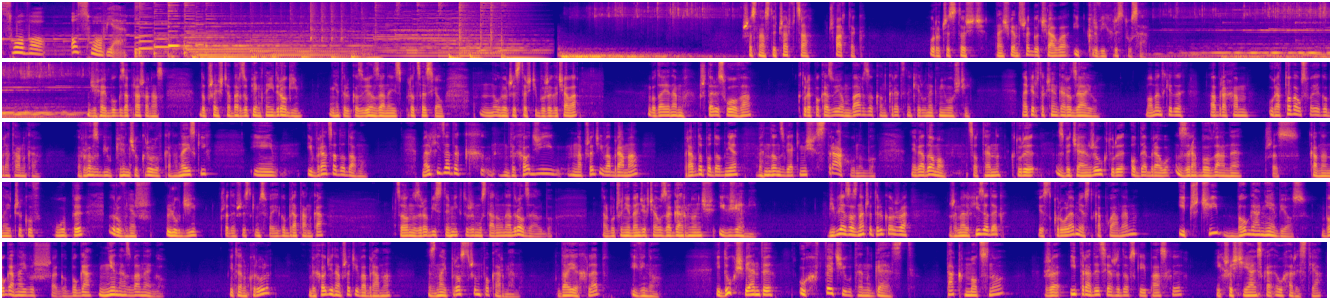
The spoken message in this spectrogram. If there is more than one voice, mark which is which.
Speaker 1: słowo o słowie.
Speaker 2: Szesnasty czerwca, czwartek. Uroczystość Najświętszego Ciała i Krwi Chrystusa. Dzisiaj Bóg zaprasza nas do przejścia bardzo pięknej drogi, nie tylko związanej z procesją uroczystości Bożego Ciała, bo daje nam cztery słowa, które pokazują bardzo konkretny kierunek miłości. Najpierw ta księga rodzaju. Moment, kiedy Abraham uratował swojego bratanka, rozbił pięciu królów kananejskich i, i wraca do domu. Melchizedek wychodzi naprzeciw Abrama, prawdopodobnie będąc w jakimś strachu, no bo nie wiadomo, co ten, który zwyciężył, który odebrał zrabowane przez Kananejczyków łupy, również ludzi, przede wszystkim swojego bratanka, co on zrobi z tymi, którzy mu staną na drodze, albo, albo czy nie będzie chciał zagarnąć ich ziemi. Biblia zaznaczy tylko, że, że Melchizedek jest królem, jest kapłanem i czci Boga niebios, Boga Najwyższego, Boga nienazwanego. I ten król wychodzi naprzeciw Abrama z najprostszym pokarmem. Daje chleb i wino. I Duch Święty uchwycił ten gest tak mocno, że i tradycja żydowskiej Paschy, i chrześcijańska Eucharystia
